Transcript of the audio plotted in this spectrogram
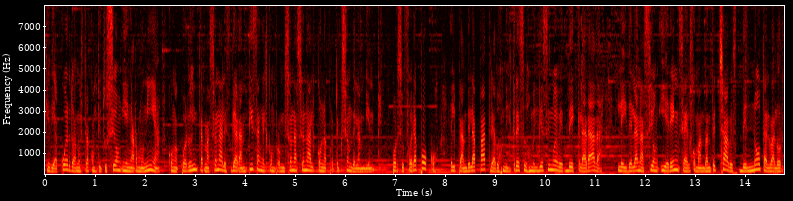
que, de acuerdo a nuestra Constitución y en armonía con acuerdos internacionales, garantizan el compromiso nacional con la protección del ambiente. Por si fuera poco, el Plan de la Patria 2013-2019, declarada ley de la nación y herencia del comandante Chávez, denota el valor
